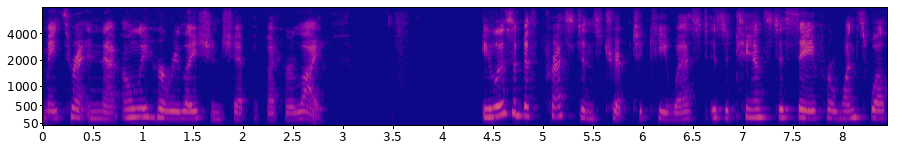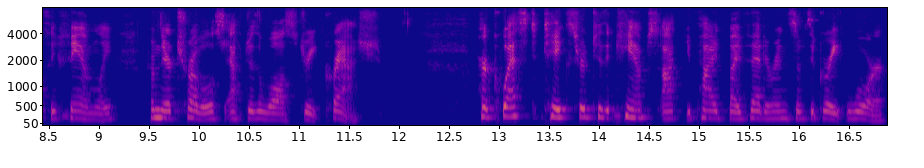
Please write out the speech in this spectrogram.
may threaten not only her relationship but her life. Elizabeth Preston's trip to Key West is a chance to save her once wealthy family from their troubles after the Wall Street crash. Her quest takes her to the camps occupied by veterans of the Great War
